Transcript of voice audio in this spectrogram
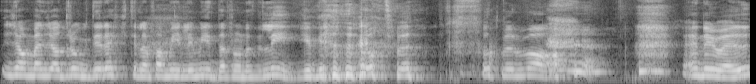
Ja men jag drog direkt till en familjemiddag från ett ligg låt mig, låt mig vara. Anyway.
